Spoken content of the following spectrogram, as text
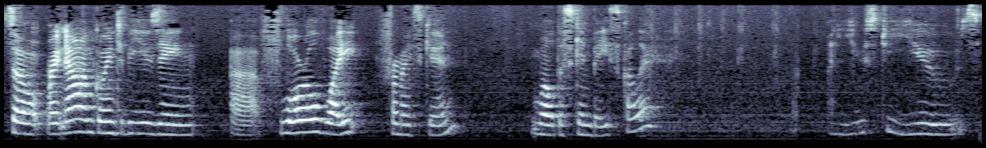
So right now I'm going to be using uh, floral white for my skin, well the skin base color. I used to use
